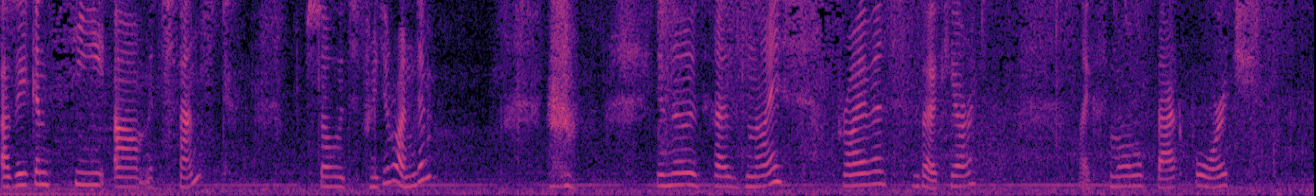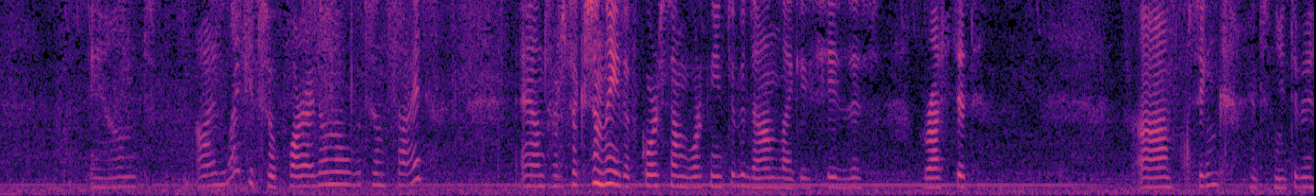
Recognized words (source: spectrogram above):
As you can see, um, it's fenced, so it's pretty random. you know, it has nice private backyard like small back porch. And I like it so far. I don't know what's inside. And for section 8 of course some work need to be done. Like you see this rusted uh, sink. It needs to be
